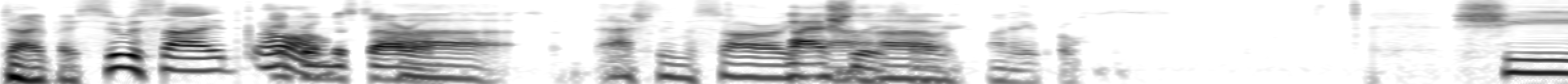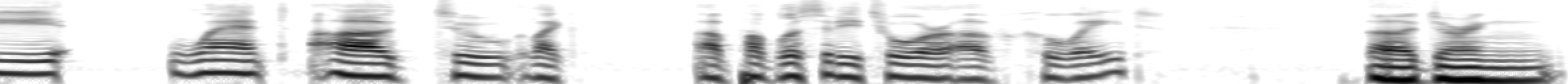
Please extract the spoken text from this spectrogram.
died by suicide. April Massaro. Uh, Ashley Massaro. yeah, Ashley, uh, sorry, not April. she went uh, to like a publicity tour of Kuwait uh, during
